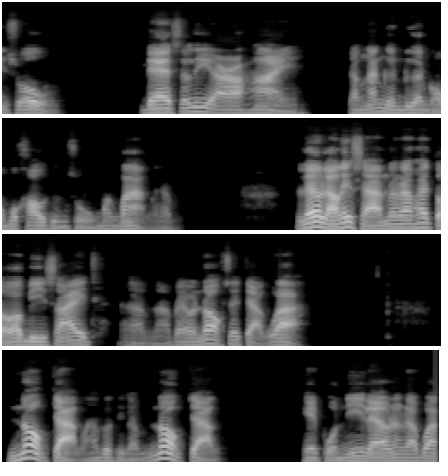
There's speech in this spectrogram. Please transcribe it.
result their salary are high ดังนั้นเงินเดือนของพวกเขาถึงสูงมาก ๆ นะครับ แล้วหลังเลขสามนะครับ ให้ตอบว่า beside นะครับนะแปลว่านอกเสียจากว่า นอกจากนะครับตัวที่ครับ นอกจากเหตุผลนี้แล้วนะครับ ว่า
